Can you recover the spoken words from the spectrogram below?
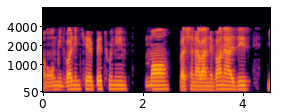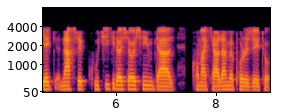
امیدواریم که بتونیم ما و شنوندگان عزیز یک نقش کوچیکی داشته باشیم در کمک کردن به پروژه تو.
